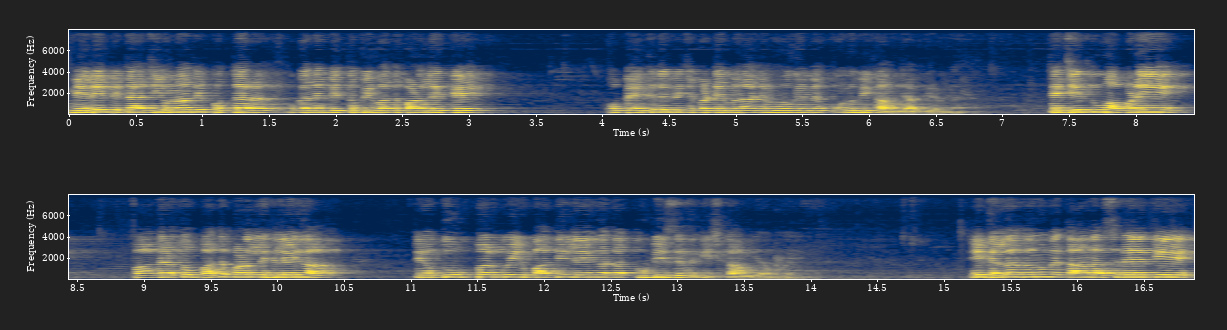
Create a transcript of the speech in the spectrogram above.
ਮੇਰੇ ਪਿਤਾ ਜੀ, ਉਹਨਾਂ ਦੇ ਪੁੱਤਰ, ਉਹ ਕਹਿੰਦੇ ਮੇਰੇ ਤੋਂ ਵੀ ਵੱਧ ਪੜ੍ਹ ਲਿਖ ਗਏ। ਉਹ ਬੈਂਕ ਦੇ ਵਿੱਚ ਵੱਡੇ ਮੁਲਾਜ਼ਮ ਹੋ ਗਏ, ਮੈਂ ਉਹਨੂੰ ਵੀ ਕਾਮਯਾਬ ਗਿਣਦਾ। ਤੇ ਜੇ ਤੂੰ ਆਪਣੇ ਫਾਦਰ ਤੋਂ ਵੱਧ ਪੜ੍ਹ ਲਿਖ ਲੇਗਾ ਤੇ ਉਦੋਂ ਉੱਪਰ ਕੋਈ ਉਪਾਧੀ ਲਏਗਾ ਤਾਂ ਤੂੰ ਵੀ ਜ਼ਿੰਦਗੀ 'ਚ ਕਾਮਯਾਬ ਹੋਏਗਾ। ਇਹ ਗੱਲਾਂ ਤੁਹਾਨੂੰ ਮੈਂ ਤਾਂ ਦੱਸ ਰਿਹਾ ਕਿ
